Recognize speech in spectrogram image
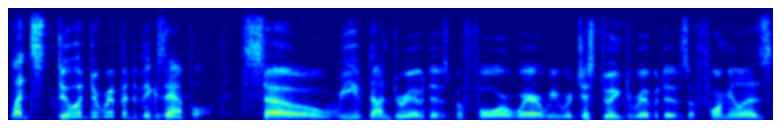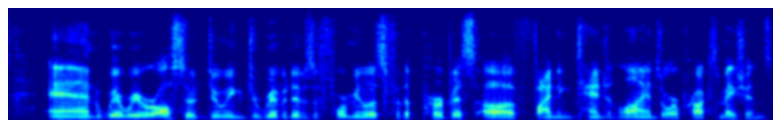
Let's do a derivative example. So we've done derivatives before where we were just doing derivatives of formulas and where we were also doing derivatives of formulas for the purpose of finding tangent lines or approximations.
